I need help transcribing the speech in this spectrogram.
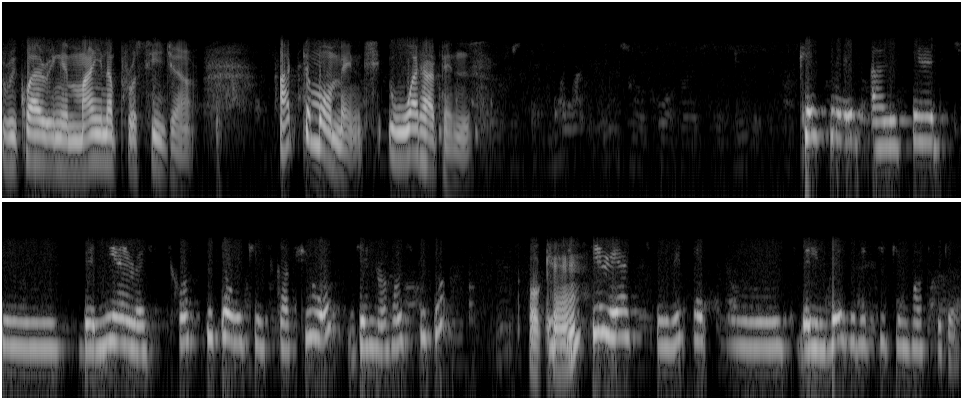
requiring a minor procedure, at the moment, what happens? Cases are referred to the nearest hospital, which is Kafue General Hospital. Okay. Serious, we refer to the University Teaching Hospital.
